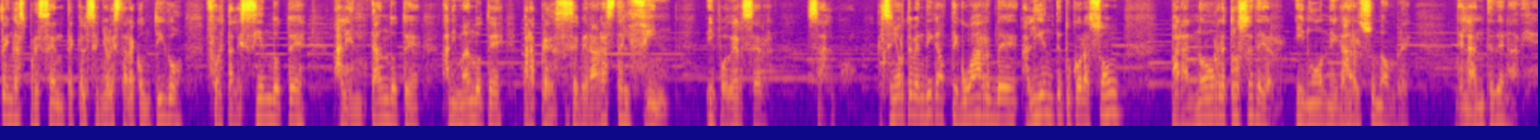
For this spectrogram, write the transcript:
tengas presente que el Señor estará contigo, fortaleciéndote, alentándote, animándote para perseverar hasta el fin y poder ser salvo. El Señor te bendiga, te guarde, aliente tu corazón para no retroceder y no negar su nombre delante de nadie.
